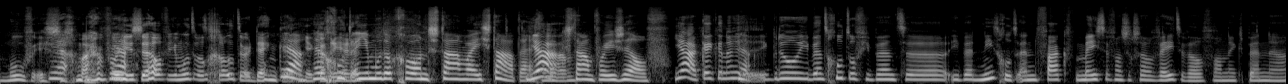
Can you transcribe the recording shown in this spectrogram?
move is, zeg maar, voor jezelf. Je moet wat groter denken ja, in je heel carrière. goed. En je moet ook gewoon staan waar je staat eigenlijk. Ja. Staan voor jezelf. Ja, kijk, en, ik bedoel, je bent goed of je bent, uh, je bent niet goed. En vaak, de meeste van zichzelf weten wel van, ik ben... Uh,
